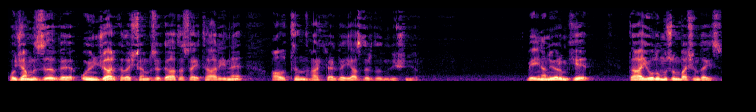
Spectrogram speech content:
hocamızı ve oyuncu arkadaşlarımızı Galatasaray tarihine altın harflerle yazdırdığını düşünüyorum. Ve inanıyorum ki daha yolumuzun başındayız.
